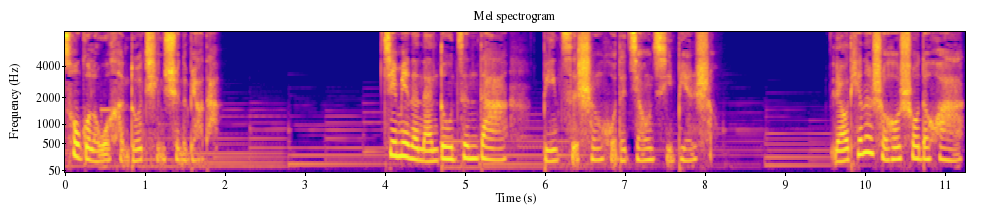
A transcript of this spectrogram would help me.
错过了我很多情绪的表达。见面的难度增大，彼此生活的交集变少。聊天的时候说的话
